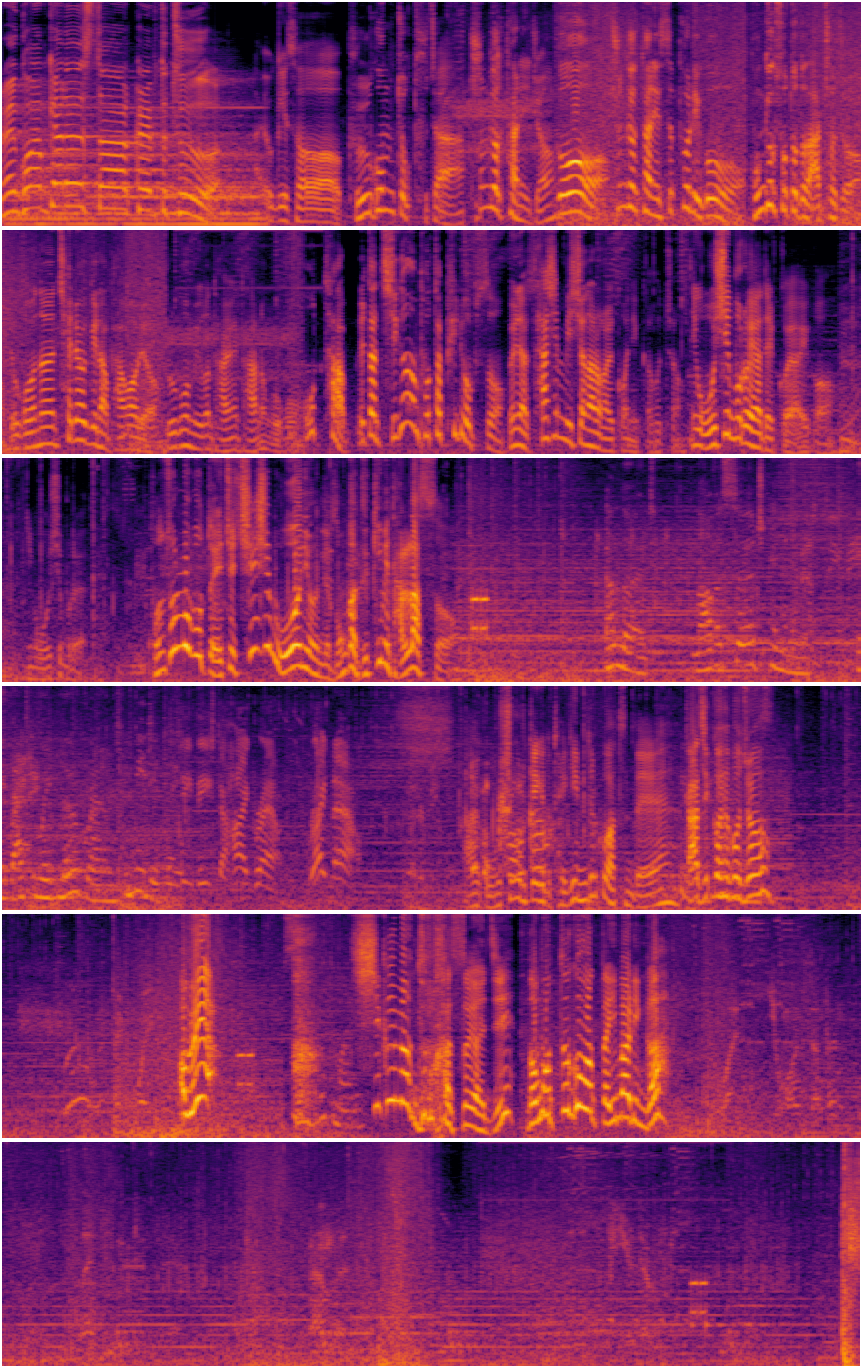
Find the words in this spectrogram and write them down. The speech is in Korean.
그린과 함께하는 스타크래프트 2 아, 여기서 불곰 쪽 투자. 충격탄이죠. 이거 충격탄이 스플이고 공격 속도도 낮춰줘. 요거는 체력이랑 방어력. 불곰 이건 당연히 다른 거고. 포탑. 일단 지금은 포탑 필요 없어. 왜냐 40 미션 하러 갈 거니까. 그쵸? 이거 50으로 해야 될 거야 이거. 음, 이거 50으로 해야 돼. 건설 로봇도 애초에 75원이었는데 뭔가 느낌이 달랐어 아 이거 50으로 깨기도 되게 힘들 것 같은데 까짓 거 해보죠 아 왜? 식으면 들어갔어야지 너무 뜨거웠다 이 말인가?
